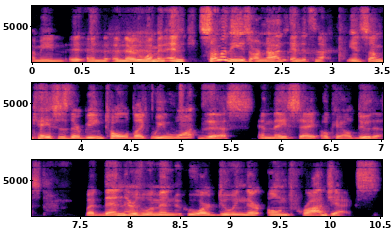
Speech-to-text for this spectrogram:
I mean, it- and and they're the women, and some of these are not, and it's not. In some cases, they're being told like, "We want this," and they say, "Okay, I'll do this." But then there's women who are doing their own projects,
